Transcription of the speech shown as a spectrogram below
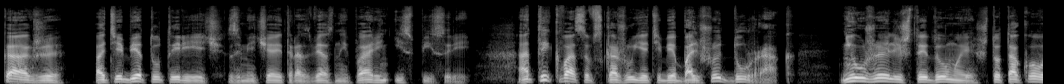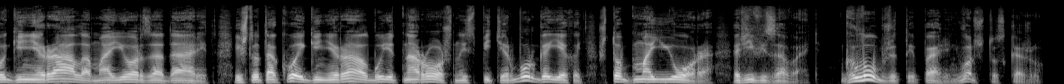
Как же, о тебе тут и речь, замечает развязный парень из писарей. А ты, Квасов, скажу я тебе, большой дурак. Неужели ж ты думаешь, что такого генерала майор задарит, и что такой генерал будет нарочно из Петербурга ехать, чтобы майора ревизовать? Глубже ты, парень, вот что скажу.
